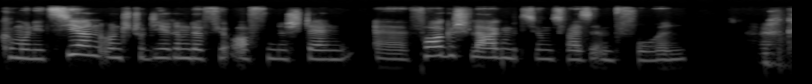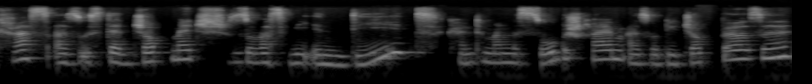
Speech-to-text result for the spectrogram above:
kommunizieren und Studierende für offene Stellen äh, vorgeschlagen bzw. empfohlen. Ach krass, also ist der Jobmatch sowas wie Indeed, könnte man das so beschreiben, also die Jobbörse,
